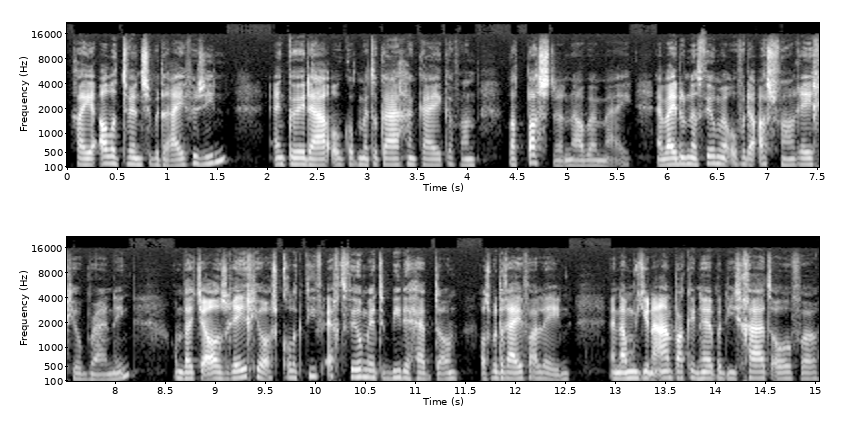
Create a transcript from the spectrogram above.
ga je alle Twentse bedrijven zien. En kun je daar ook op met elkaar gaan kijken van wat past er nou bij mij? En wij doen dat veel meer over de as van regio-branding. Omdat je als regio, als collectief echt veel meer te bieden hebt dan als bedrijf alleen. En daar moet je een aanpak in hebben die gaat over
